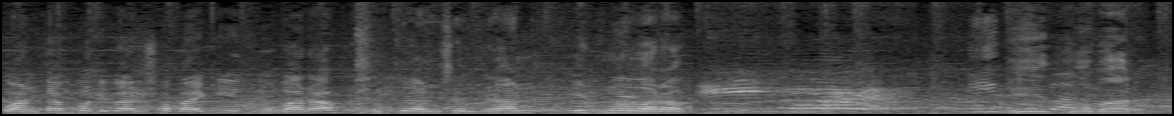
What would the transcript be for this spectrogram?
কোয়ান্টাম পরিবার সবাইকে ঈদ মুবারক। শুক্রান শুক্রান ঈদ মুবারক। ঈদ ঈদ মোবারক।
